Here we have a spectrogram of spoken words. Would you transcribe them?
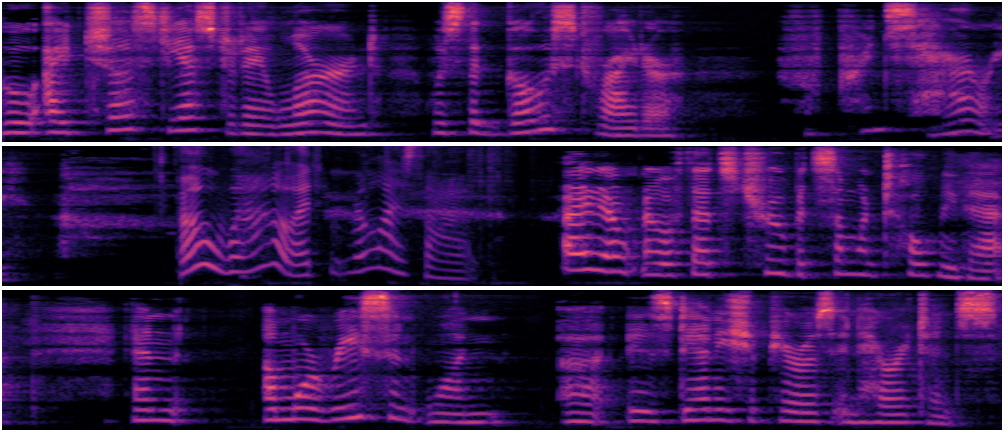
who I just yesterday learned was the ghostwriter for Prince Harry. Oh, wow. I didn't realize that. I don't know if that's true, but someone told me that. And a more recent one uh, is Dani Shapiro's Inheritance,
